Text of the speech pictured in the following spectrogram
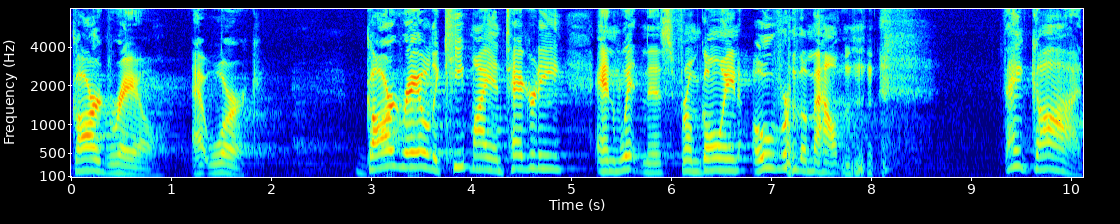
Guardrail at work guardrail to keep my integrity and witness from going over the mountain. Thank God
